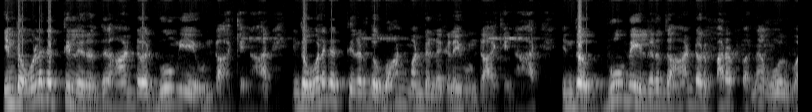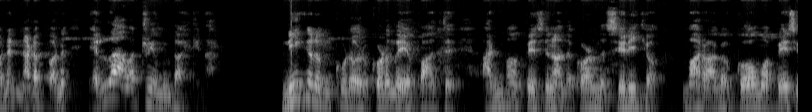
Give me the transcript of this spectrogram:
இந்த உலகத்திலிருந்து ஆண்டவர் பூமியை உண்டாக்கினார். இந்த உலகத்திலிருந்து வான் மண்டலங்களை உண்டாக்கினார். இந்த பூமியிலிருந்து ஆண்டவர் பரப்பன ஊர்வன நடப்பன எல்லாவற்றையும் உண்டாக்கினார். நீங்களும் கூட ஒரு குழந்தைய பார்த்து அன்பா பேசினா அந்த குழந்தை சிரிக்கும். மாறாக கோபமாக பேசி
